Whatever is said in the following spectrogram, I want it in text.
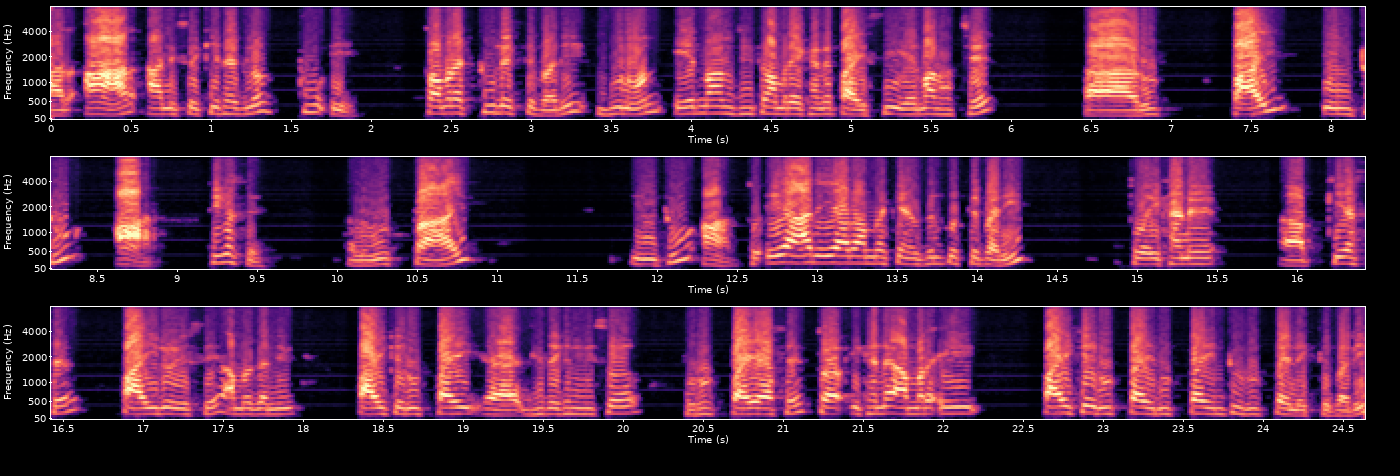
আর আর আর নিচে কি থাকল? টু এ তো আমরা টু লিখতে পারি, গুণন, এর মান যেহেতু আমরা এখানে পাইছি, এর মান হচ্ছে রুট পাই ইন্টু আর ঠিক আছে? তাহলে রুট পাই ইন্টু আর তো এ আর এ আর আমরা ক্যান্সেল করতে পারি। তো এখানে কি আছে? পাই রয়েছে। আমরা জানি পাইকে রুট পাই যেহেতু এখানে নিচে রুট পাই আছে। তো এখানে আমরা এই পাইকে root pi root pi into root pi লিখতে পারি।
